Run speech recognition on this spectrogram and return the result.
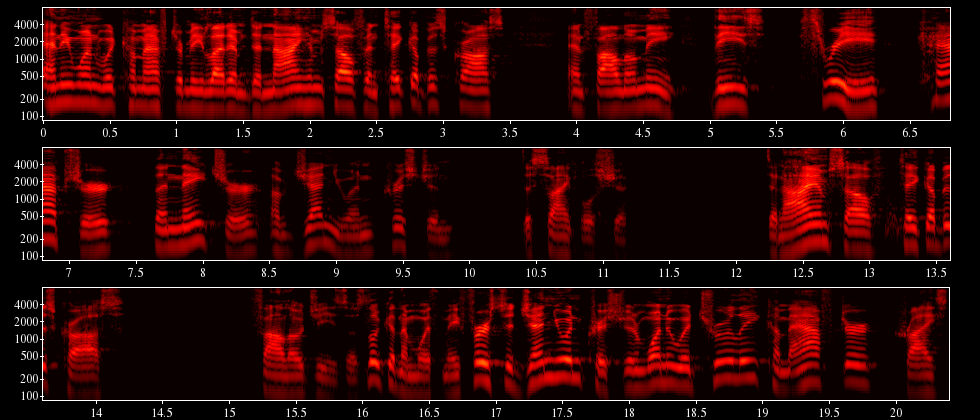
anyone would come after me, let him deny himself and take up his cross and follow me. These three capture the nature of genuine Christian discipleship. Deny himself, take up his cross, follow Jesus. Look at them with me. First, a genuine Christian, one who would truly come after Christ,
